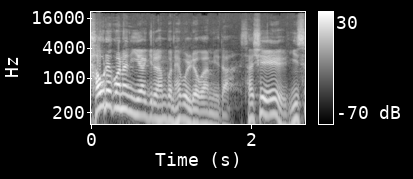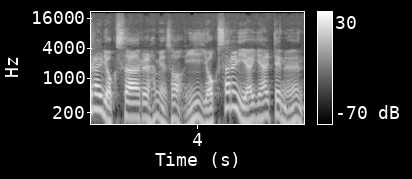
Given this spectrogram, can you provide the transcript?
사울에 관한 이야기를 한번 해보려고 합니다. 사실 이스라엘 역사를 하면서 이 역사를 이야기할 때는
